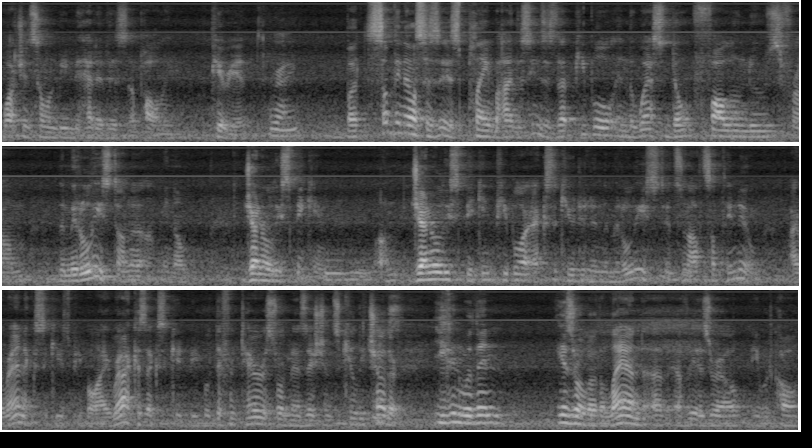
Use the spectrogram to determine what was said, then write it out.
watching someone being beheaded is appalling, period. right. But something else is, is playing behind the scenes is that people in the West don't follow news from the Middle East on a, you know, generally speaking. Mm-hmm. Um, generally speaking, people are executed in the Middle East. It's not something new. Iran executes people. Iraq has executed people. Different terrorist organizations kill each other. Even within Israel or the land of, of Israel, you would call,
